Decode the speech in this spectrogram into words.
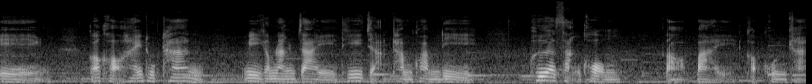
เอง ก็ขอให้ทุกท่านมีกำลังใจที่จะทำความดี เพื่อสังคมต่อไปขอบคุณค่ะ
